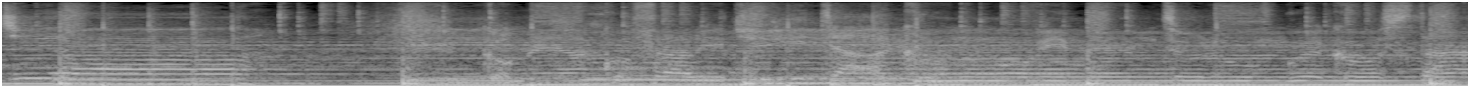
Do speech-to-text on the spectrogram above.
gira come acqua fra rigidità con un movimento lungo e costante.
